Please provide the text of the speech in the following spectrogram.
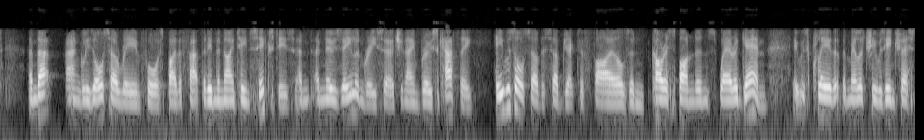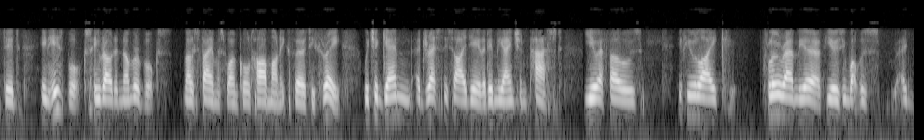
And that angle is also reinforced by the fact that in the 1960s, and a New Zealand researcher named Bruce Cathie, he was also the subject of files and correspondence where, again, it was clear that the military was interested in his books. He wrote a number of books, most famous one called Harmonic 33, which again addressed this idea that in the ancient past, UFOs, if you like, flew around the Earth using what was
